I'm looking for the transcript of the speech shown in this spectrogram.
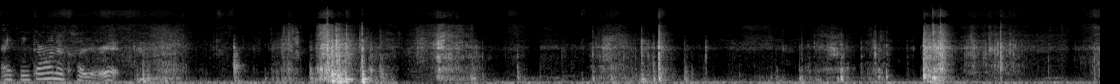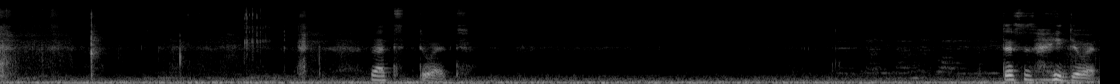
I think I want to color it. Let's do it. This is how you do it.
